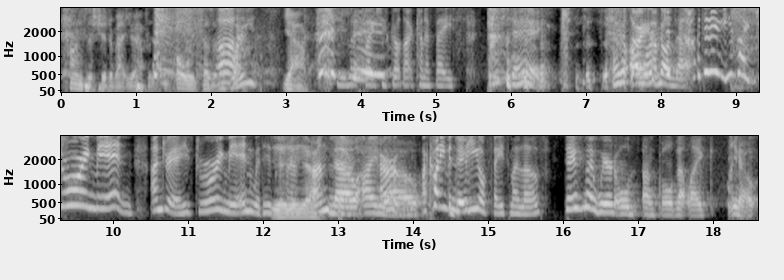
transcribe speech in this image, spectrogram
tons of shit about you after. She always does it. Like, Why are you? Yeah. she looks like she's got that kind of face. Dang. I'll, Sorry, I'll work I'm on just, that. I don't know. He's like drawing me in, Andrea. He's drawing me in with his Yeah, kind yeah, of yeah. banter. No, It's I terrible. know. I can't even Dave- see your face, my love. Dave's my weird old uncle that like you know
